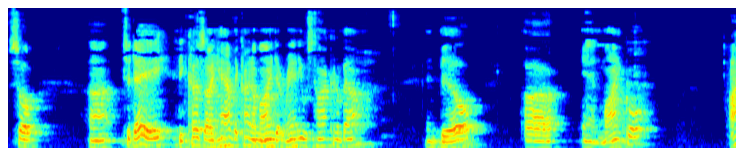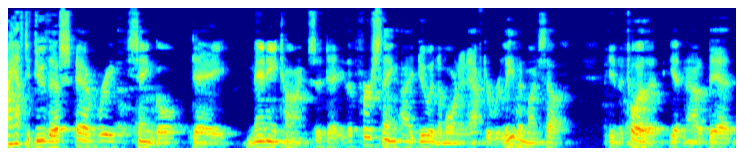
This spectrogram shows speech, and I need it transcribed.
So uh, today, because I have the kind of mind that Randy was talking about, and Bill, uh, and Michael, I have to do this every single day, many times a day. The first thing I do in the morning after relieving myself in the toilet, getting out of bed,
